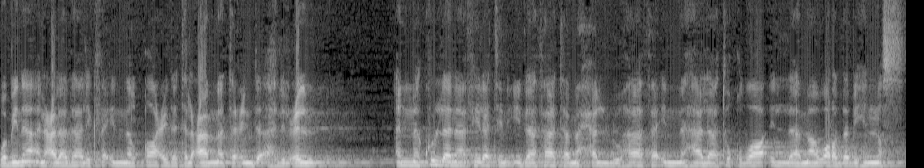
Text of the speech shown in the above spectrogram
وبناء على ذلك فإن القاعدة العامة عند أهل العلم أن كل نافلة إذا فات محلها فإنها لا تقضى إلا ما ورد به النص.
